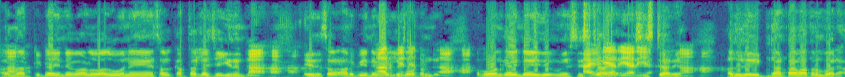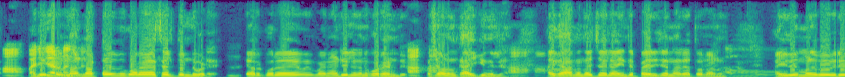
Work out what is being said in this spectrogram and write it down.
അത് നട്ടിട്ട് അതിന്റെ വളവും അത് ഓനെ സ- ഖത്തറിലെ ചെയ്യുന്നുണ്ട്. ഏത് അറബീന്റെ വലിയ അറബിന്റെ. തോട്ടുണ്ട്. അപ്പൊ ഓനക്ക് അതിന്റെ ഇത് സിസ്റ്റം. സിസ്റ്റം അറിയാം. അത് നട്ടാ മാത്രം പോരാ. നട്ടത് കുറെ സ്ഥലത്തുണ്ട് ഇവിടെ. ഏറെക്കുറെ വയനാട്ടിൽ തന്നെ കുറെ ഉണ്ട്. പക്ഷെ അവിടെ ഒന്നും കായ്ക്കുന്നില്ല. അത് കാരണം എന്താ വെച്ചാൽ അതിന്റെ പരിചരണം അറിയാത്തതുകൊണ്ടാണ് അതിൽ നമ്മൾ ഒരു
